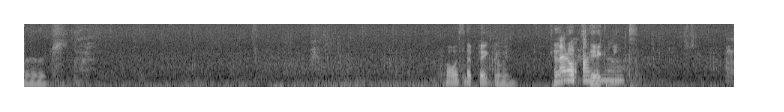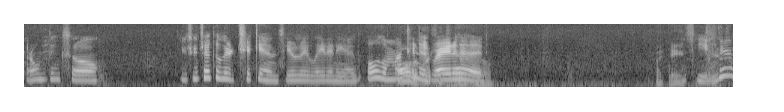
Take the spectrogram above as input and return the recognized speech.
herbs. Oh, what's that pig doing? Can I, I get pig meat? I don't think so. You should check if they're chickens, see if they laid any eggs. Oh, the oh, merchant oh, the is right here ahead. now. I think. Is he in there?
